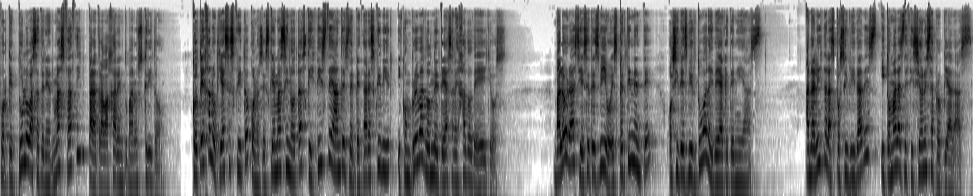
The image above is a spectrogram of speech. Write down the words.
porque tú lo vas a tener más fácil para trabajar en tu manuscrito. Coteja lo que has escrito con los esquemas y notas que hiciste antes de empezar a escribir y comprueba dónde te has alejado de ellos. Valora si ese desvío es pertinente o si desvirtúa la idea que tenías. Analiza las posibilidades y toma las decisiones apropiadas.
